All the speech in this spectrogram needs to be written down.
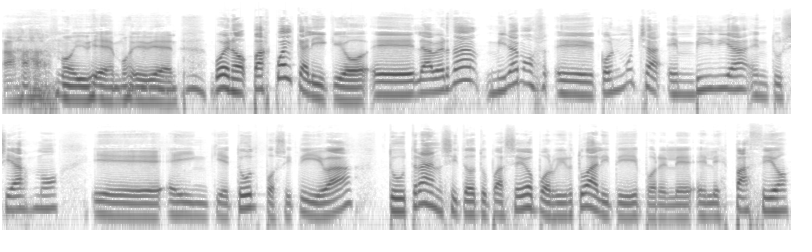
Ah, muy bien, muy bien. Bueno, Pascual Caliquio, eh, la verdad, miramos eh, con mucha envidia, entusiasmo eh, e inquietud positiva tu tránsito, tu paseo por Virtuality, por el, espacio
